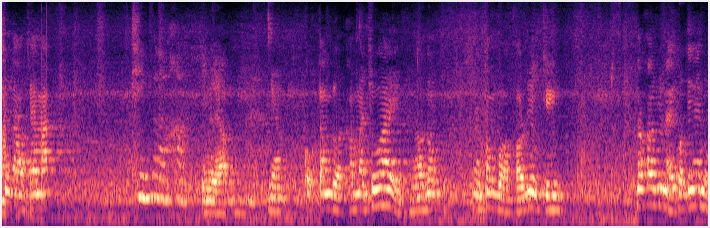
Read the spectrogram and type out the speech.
มัที่ดเราใช้มัดทิ้งไปแล้วค่ะจริงไปแล้ว เดี๋ยวกบ ตำรวจเขามาช่วย เราต้องเราต้องบอกเขาเรื่องจริง แล้วเขาอยู่ไหนคนที่ให้หนู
